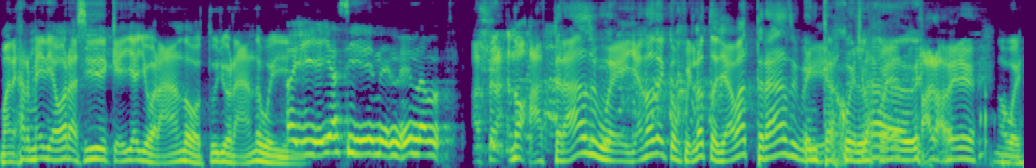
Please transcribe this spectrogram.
manejar media hora así de que ella llorando o tú llorando, güey. Y ella así en, el- en la... Atra- no, atrás, güey. Ya no de copiloto, ya va atrás, güey. Encajuelada. A la verga. No, güey.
